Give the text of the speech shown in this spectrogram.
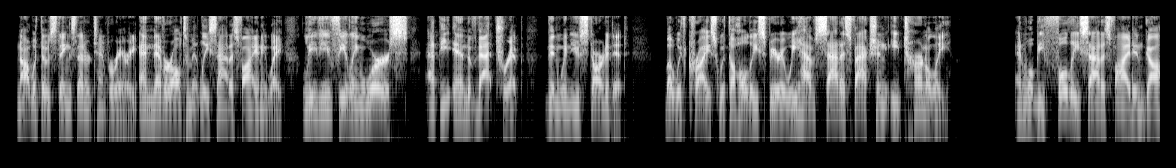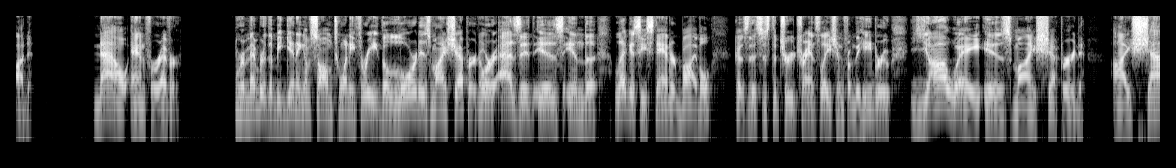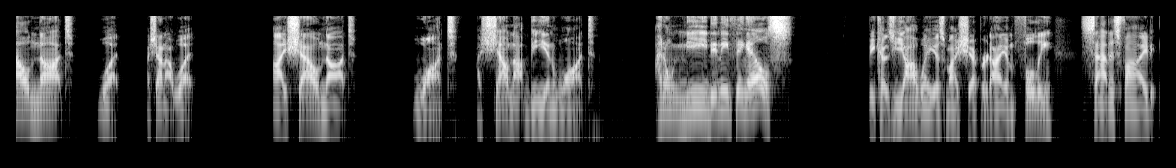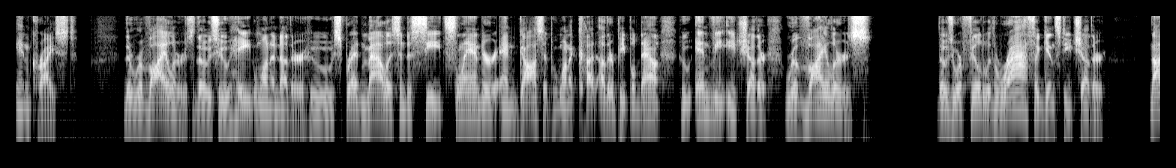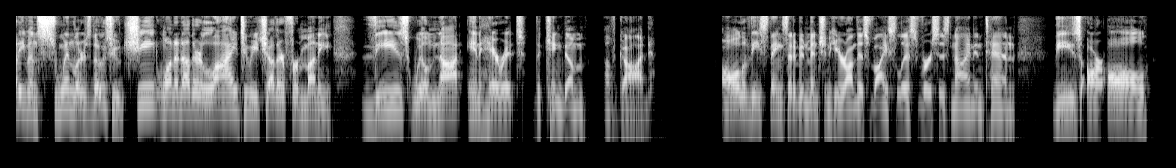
not with those things that are temporary and never ultimately satisfy anyway. Leave you feeling worse at the end of that trip than when you started it. But with Christ, with the Holy Spirit, we have satisfaction eternally and will be fully satisfied in God now and forever. Remember the beginning of Psalm 23 The Lord is my shepherd, or as it is in the Legacy Standard Bible, because this is the true translation from the Hebrew Yahweh is my shepherd. I shall not what? I shall not what? I shall not want. I shall not be in want. I don't need anything else because Yahweh is my shepherd. I am fully satisfied in Christ. The revilers, those who hate one another, who spread malice and deceit, slander and gossip, who want to cut other people down, who envy each other. Revilers, those who are filled with wrath against each other. Not even swindlers, those who cheat one another, lie to each other for money. These will not inherit the kingdom of God. All of these things that have been mentioned here on this vice list, verses 9 and 10, these are all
